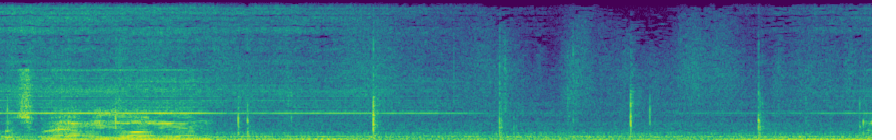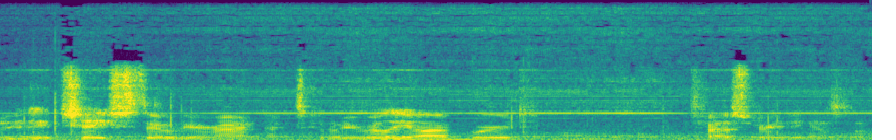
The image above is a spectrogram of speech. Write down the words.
Which way are we going again? We need to chase through here, aren't we? It's going to be really awkward and frustrating, isn't it?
